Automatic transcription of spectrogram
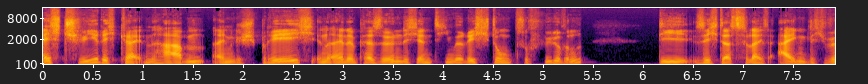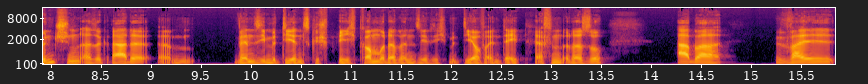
echt Schwierigkeiten haben, ein Gespräch in eine persönliche, intime Richtung zu führen, die sich das vielleicht eigentlich wünschen, also gerade ähm, wenn sie mit dir ins Gespräch kommen oder wenn sie sich mit dir auf ein Date treffen oder so, aber weil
